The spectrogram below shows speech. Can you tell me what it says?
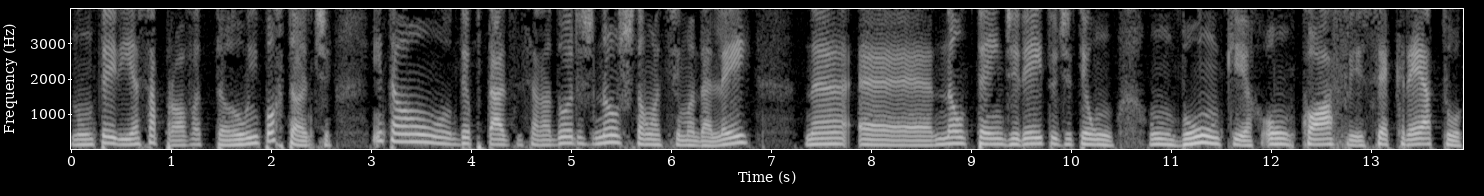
Não teria essa prova tão importante. Então, deputados e senadores não estão acima da lei né, é, não tem direito de ter um, um bunker ou um cofre secreto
